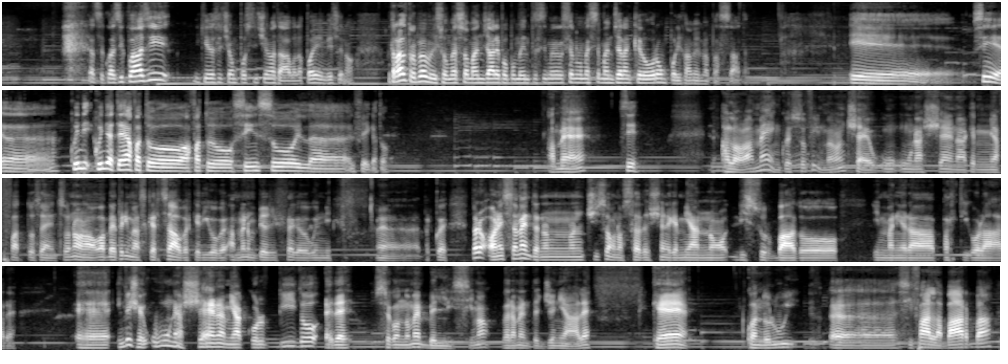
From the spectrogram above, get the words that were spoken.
Cazzo, quasi quasi mi chiedo se c'è un posticino a tavola, poi invece no. Tra l'altro proprio mi sono messo a mangiare proprio mentre si, erano messi a mangiare anche loro, un po' di fame mi è passata. E sì, eh, quindi, quindi a te ha fatto, ha fatto senso il, il fegato? A me? Sì. Allora, a me in questo film non c'è u- una scena che mi ha fatto senso. No, no, vabbè, prima scherzavo perché dico a me non piace il fegato, quindi eh, per que- Però onestamente non, non ci sono state scene che mi hanno disturbato in maniera particolare. Eh, invece una scena mi ha colpito ed è secondo me bellissima, veramente geniale, che è quando lui eh, si fa la barba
